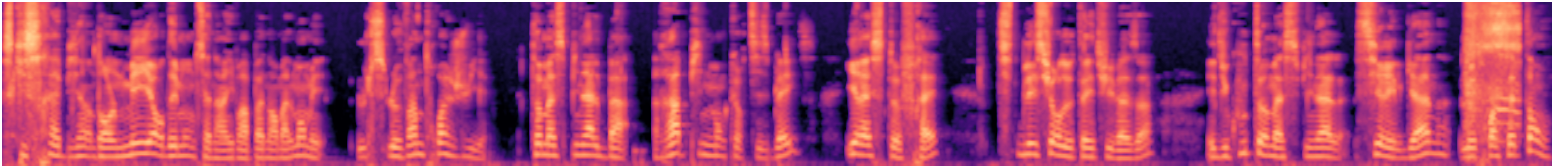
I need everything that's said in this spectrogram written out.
Ce qui serait bien, dans le meilleur des mondes, ça n'arrivera pas normalement, mais le le 23 juillet, Thomas Spinal bat rapidement Curtis Blades, il reste frais, petite blessure de Tai Tuivasa, et du coup Thomas Spinal, Cyril Gann, le 3 septembre.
